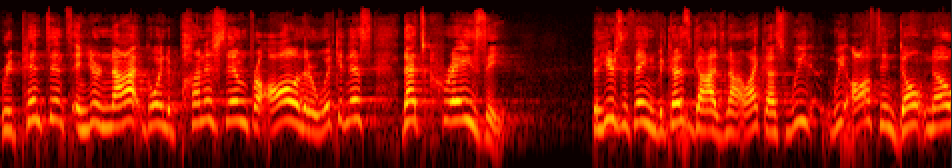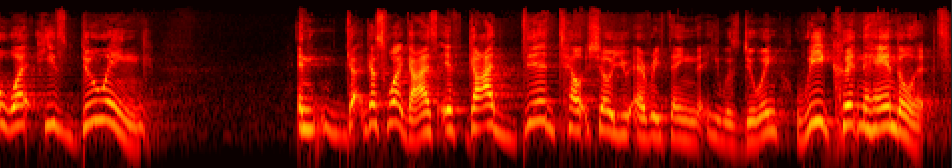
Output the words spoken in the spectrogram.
repentance, and you're not going to punish them for all of their wickedness? That's crazy. But here's the thing because God's not like us, we, we often don't know what He's doing. And guess what, guys? If God did tell, show you everything that he was doing, we couldn't handle it.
